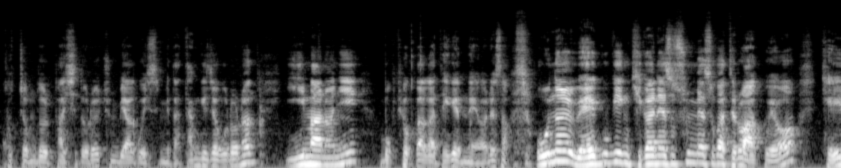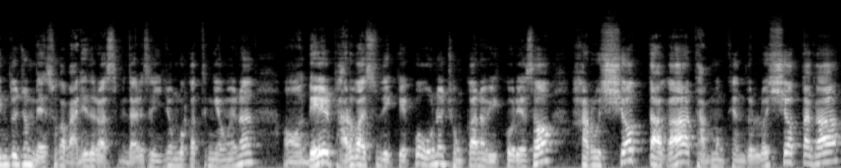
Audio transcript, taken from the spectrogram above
고점 돌파 시도를 준비하고 있습니다. 단기적으로는 2만 원이 목표가가 되겠네요. 그래서 오늘 외국인 기관에서 순매수가 들어왔고요. 개인도 좀 매수가 많이 들어왔습니다. 그래서 이 종목 같은 경우에는 어, 내일 바로 갈 수도 있겠고 오늘 종가나 윗골에서 하루 쉬었다가 단봉 캔들로 쉬었다가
